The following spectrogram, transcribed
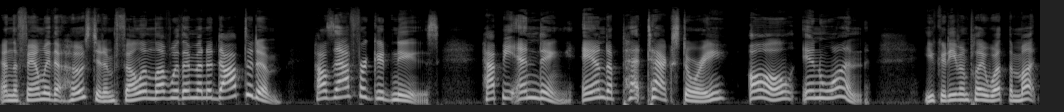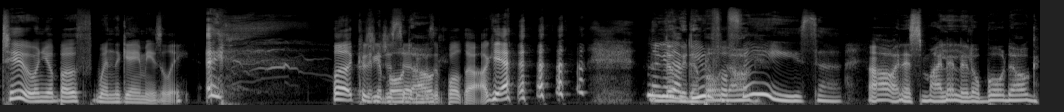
and the family that hosted him fell in love with him and adopted him. How's that for good news? Happy ending and a pet tax story all in one. You could even play What the Mutt too, and you'll both win the game easily. well, because you a just said it was a bulldog. bulldog. Yeah. Look, Look at at that the beautiful face. Oh, and a smiley little bulldog.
